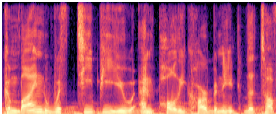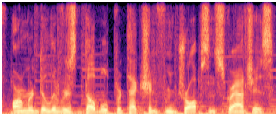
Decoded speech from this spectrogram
Combined with TPU and polycarbonate, the Tough Armor delivers double protection from drops and scratches.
